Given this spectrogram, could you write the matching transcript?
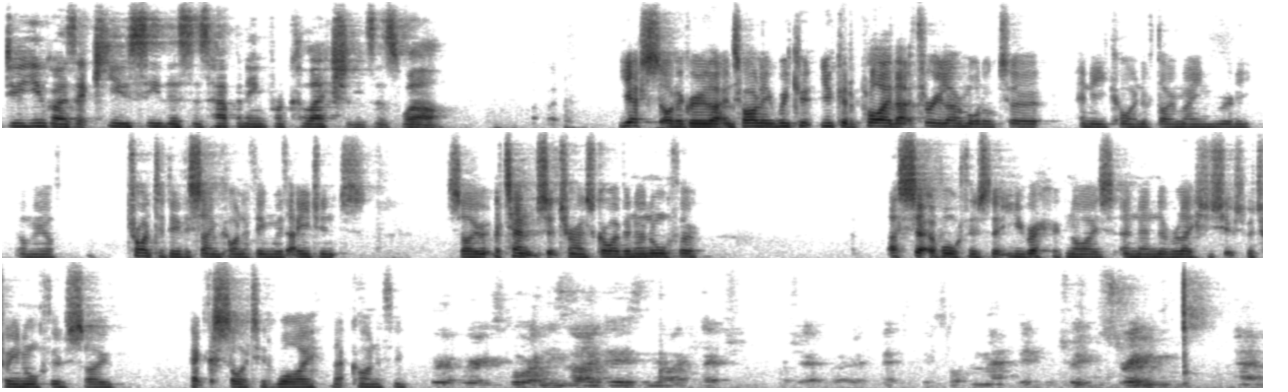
do you guys at Kew see this as happening for collections as well? Yes, I'd agree with that entirely. We could you could apply that three-layer model to any kind of domain, really. I mean, I've tried to do the same kind of thing with agents. So attempts at transcribing an author, a set of authors that you recognise, and then the relationships between authors. So X cited Y, that kind of thing. We're, we're exploring these ideas in the iCollection project, where effectively sort of mapping between strings and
